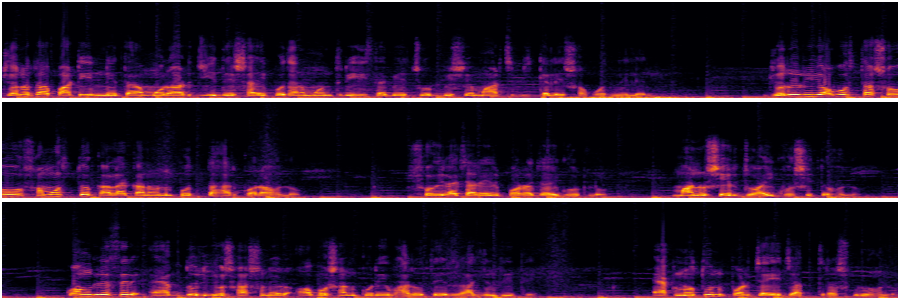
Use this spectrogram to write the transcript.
জনতা পার্টির নেতা মোরারজি দেশাই প্রধানমন্ত্রী হিসাবে চব্বিশে মার্চ বিকালে শপথ নিলেন। জরুরি অবস্থা সহ সমস্ত কালাকানুন প্রত্যাহার করা হলো। স্বৈরাচারের পরাজয় ঘটল। মানুষের জয় ঘোষিত হলো। কংগ্রেসের একদলীয় শাসনের অবসান করে ভারতের রাজনীতিতে এক নতুন পর্যায়ে যাত্রা শুরু হলো।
